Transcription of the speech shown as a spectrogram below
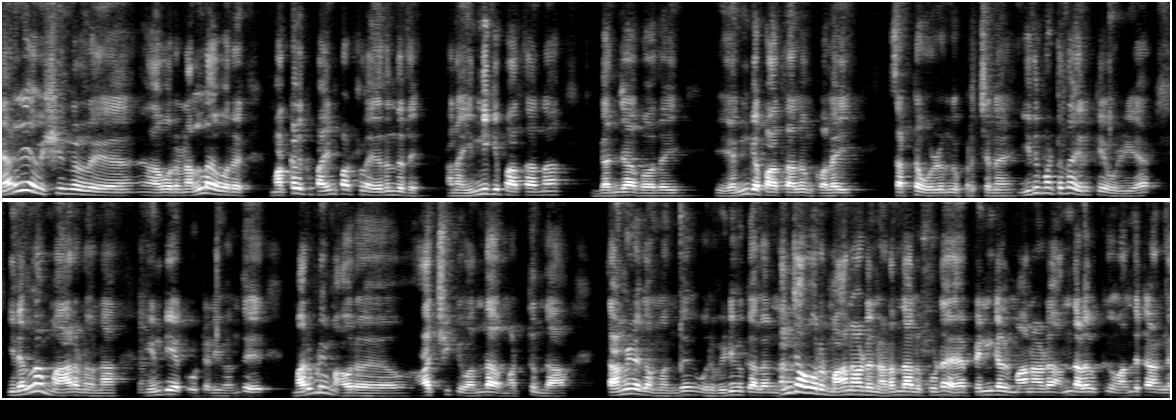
நிறைய விஷயங்கள் ஒரு நல்ல ஒரு மக்களுக்கு பயன்பாட்டில் இருந்தது. ஆனா இன்னைக்கு பார்த்தான்னா கஞ்சா போதை எங்க பார்த்தாலும் கொலை சட்ட ஒழுங்கு பிரச்சனை இது மட்டும் தான் இருக்கே ஒழிய இதெல்லாம் மாறணும்னா இந்திய கூட்டணி வந்து மறுபடியும் அவர் ஆட்சிக்கு வந்தால் மட்டும்தான் தமிழகம் வந்து ஒரு விடிவு காலம் தஞ்சாவூர் மாநாடு நடந்தாலும் கூட பெண்கள் மாநாடு அந்த அளவுக்கு வந்துட்டாங்க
